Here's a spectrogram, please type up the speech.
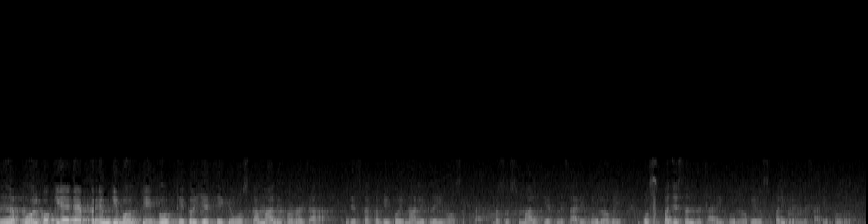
न फूल को किए गए प्रेम की भूल थी। भूल थी तो ये थी कि वो उसका मालिक होना चाहा, जिसका कभी कोई मालिक नहीं हो सकता। है बस उस मालकियत में सारी भूल हो गई, उस पोजिशन में सारी भूल हो गई, उस परिग्रह में सारी भूल हो गई।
